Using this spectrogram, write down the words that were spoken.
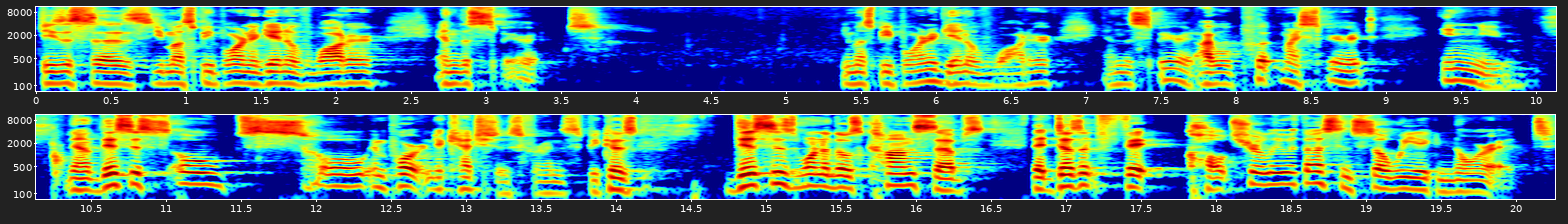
Jesus says, You must be born again of water and the Spirit. You must be born again of water and the Spirit. I will put my Spirit in you. Now, this is so, so important to catch this, friends, because this is one of those concepts that doesn't fit culturally with us, and so we ignore it.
